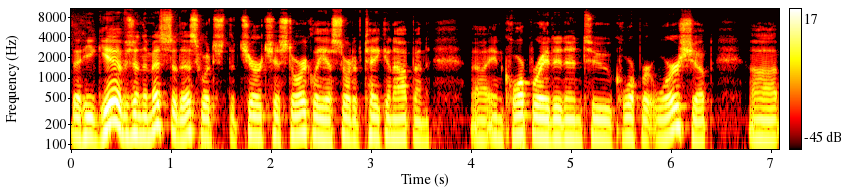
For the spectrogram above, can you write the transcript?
that he gives in the midst of this, which the church historically has sort of taken up and uh, incorporated into corporate worship, uh,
